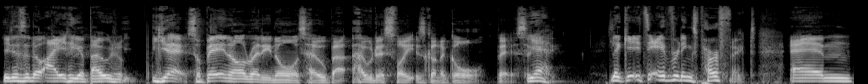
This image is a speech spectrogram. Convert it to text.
He doesn't know anything about him. Yeah, so Bane already knows how ba- how this fight is going to go. Basically, Yeah, like it's everything's perfect. Um,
